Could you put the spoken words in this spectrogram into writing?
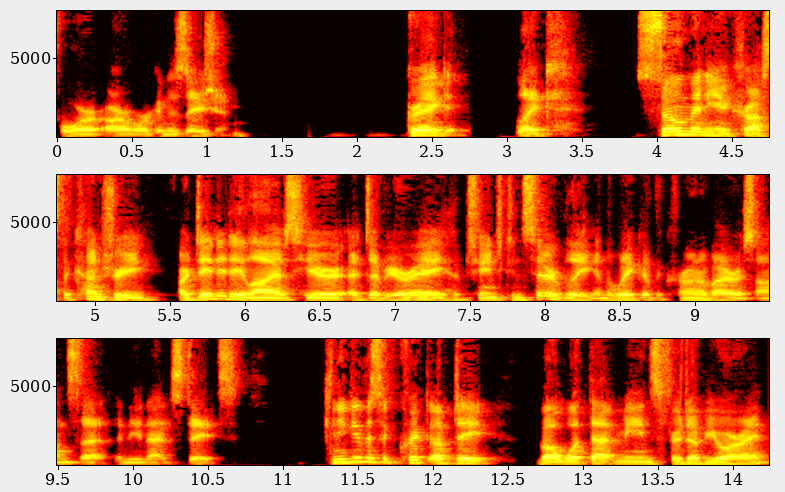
for our organization. Greg, like so many across the country, our day to day lives here at WRA have changed considerably in the wake of the coronavirus onset in the United States. Can you give us a quick update about what that means for WRA?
